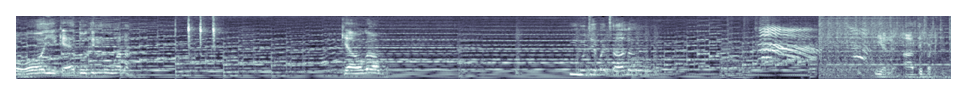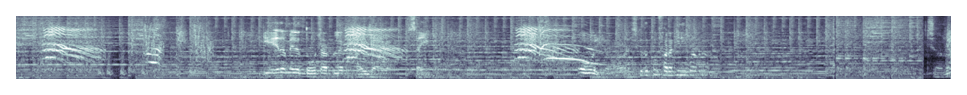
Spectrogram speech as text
ओह, ये क्या है? दो तीन मुँह वाला। क्या होगा अब? मुझे बचा लो। ये ले, आते पटके। ये तो मेरे दो चार प्लेयर खा ही। जाएगा सही। ओ यार इसके तो कोई फ़र्क ही नहीं पड़ रहा। चलो।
